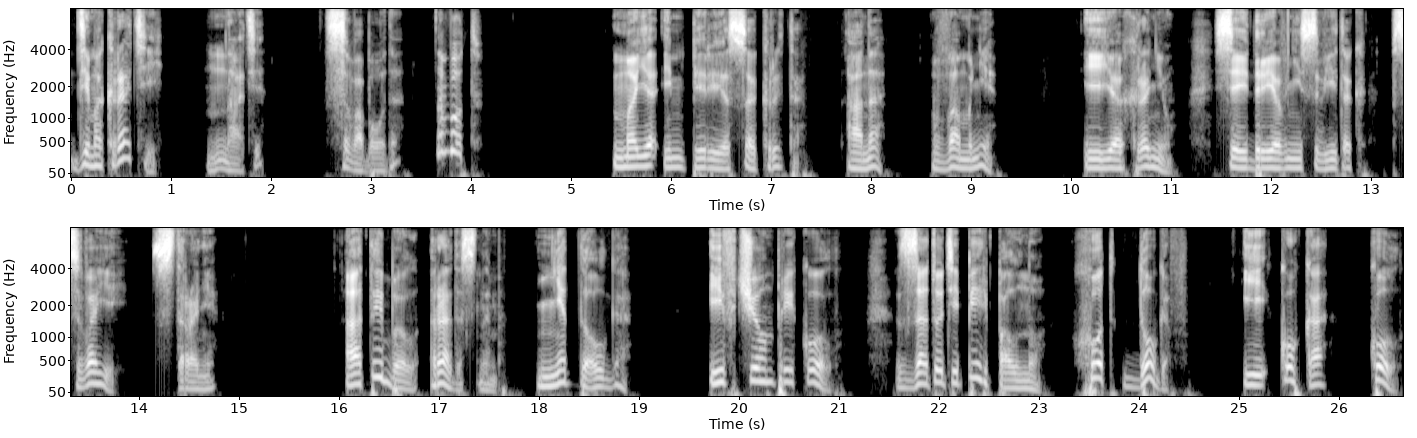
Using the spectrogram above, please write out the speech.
демократий? Нате. Свобода. Вот. Моя империя сокрыта. Она во мне. И я храню сей древний свиток в своей стране. А ты был радостным недолго. И в чем прикол? Зато теперь полно хот-догов и кока-кол.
